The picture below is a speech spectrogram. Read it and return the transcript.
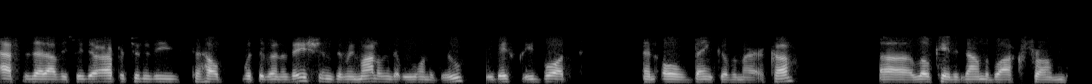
after that, obviously, there are opportunities to help with the renovations and remodeling that we want to do. We basically bought an old Bank of America uh, located down the block from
